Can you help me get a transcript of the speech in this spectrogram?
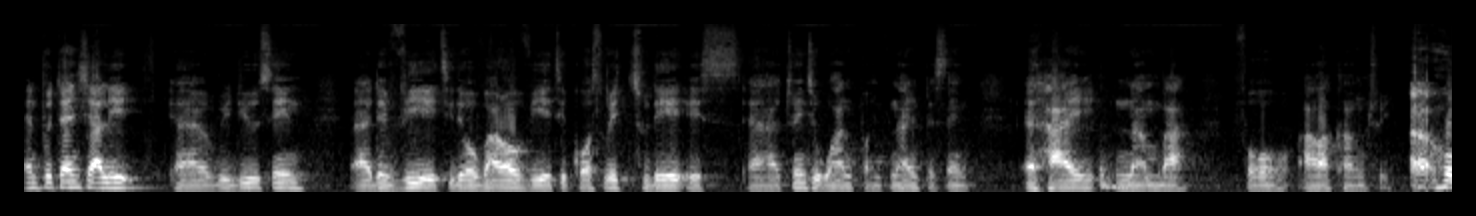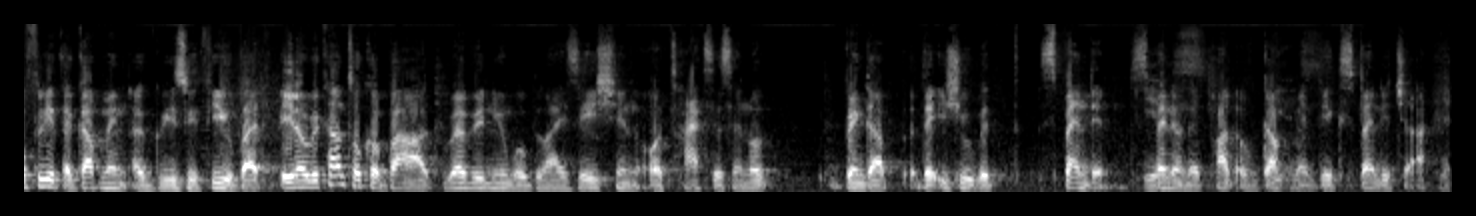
and potentially uh, reducing uh, the VAT, the overall VAT cost, which today is uh, 21.9 percent, a high number for our country. Uh, hopefully, the government agrees with you. But you know, we can't talk about revenue mobilization or taxes and not bring up the issue with spending, spending yes. on the part of government, yes. the expenditure. Yeah.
